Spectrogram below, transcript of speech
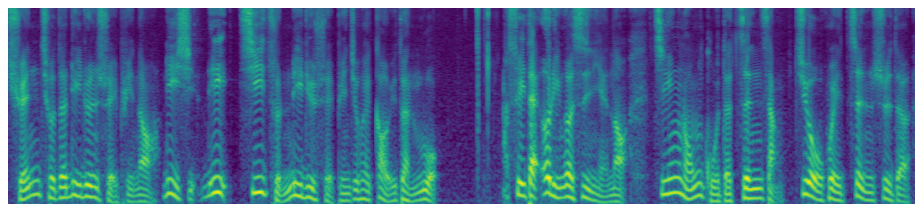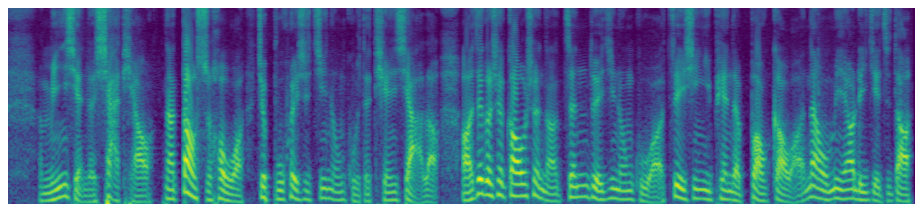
全球的利润水平呢，利息利基准利率水平就会告一段落。所以在二零二四年呢、金融股的增长就会正式的明显的下调，那到时候啊就不会是金融股的天下了。好，这个是高盛呢针对金融股啊最新一篇的报告啊。那我们也要理解知道，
